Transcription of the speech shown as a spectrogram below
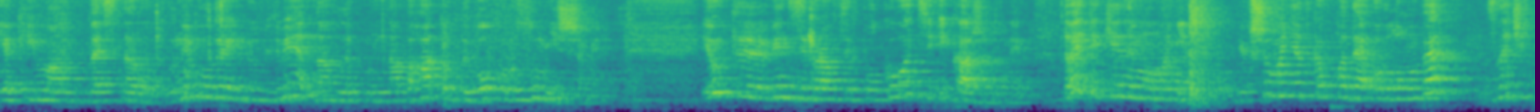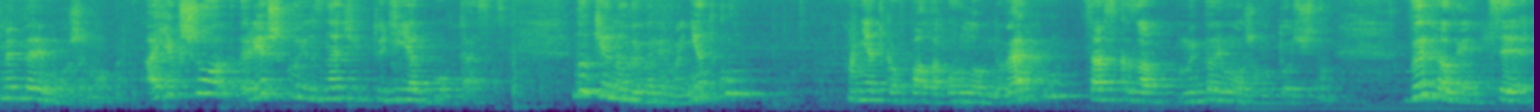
який мав весь народ. Вони були людьми набагато глибоко розумнішими. І от е, він зібрав цих полководців і каже до них: давайте кинемо монетку. Якщо монетка впаде орлом вверх, значить ми переможемо. А якщо решкою, значить тоді як Бог дасть. Ну, кинули вони монетку, монетка впала орлом доверху. Цар сказав, ми переможемо точно. Виграли, це,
